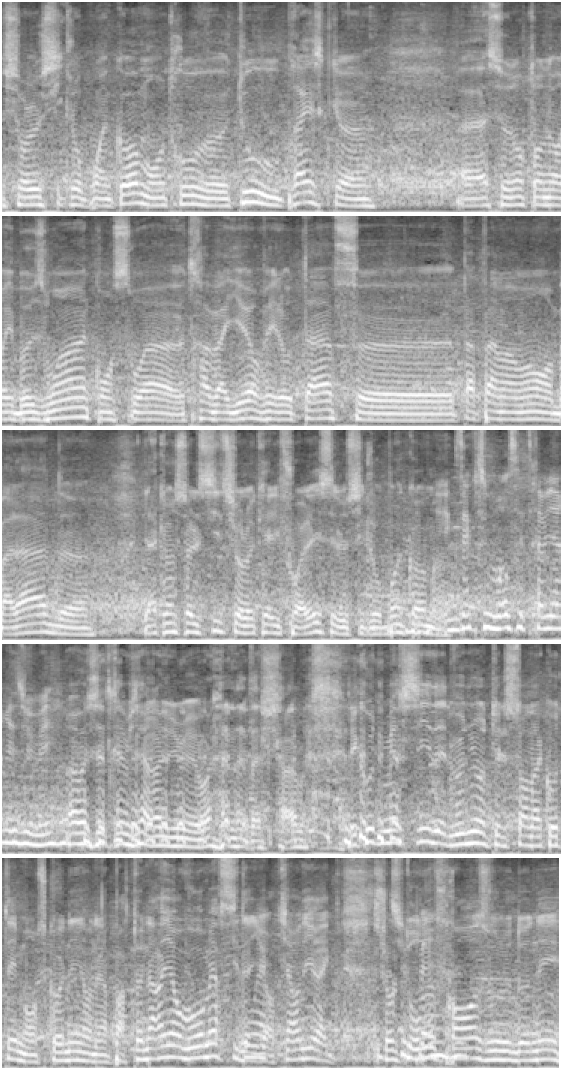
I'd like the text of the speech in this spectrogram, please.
sur le cyclo.com, on trouve tout ou presque euh, ce dont on aurait besoin, qu'on soit euh, travailleur, vélo taf, euh, papa, maman en balade. Il n'y a qu'un seul site sur lequel il faut aller, c'est le cyclo.com. Exactement, c'est très bien résumé. Ah ouais, c'est très bien résumé, voilà Natacha. Écoute, merci d'être venu, on était le stand à côté, mais on se connaît, on est un partenariat, on vous remercie d'ailleurs. Ouais. Tiens, en direct, sur le. Tour de France, vous nous donnez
